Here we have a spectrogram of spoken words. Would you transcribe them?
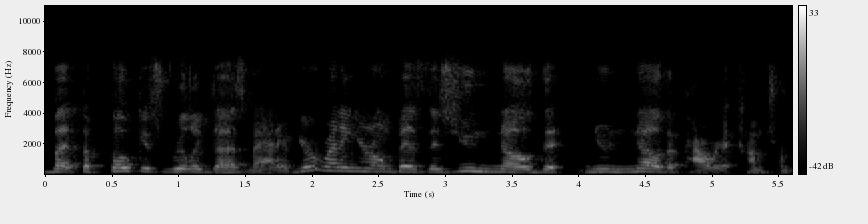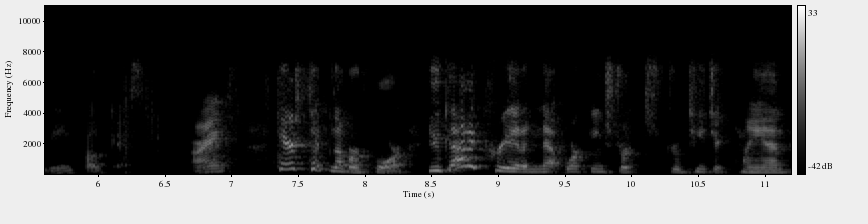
but the focus really does matter. If you're running your own business, you know that you know the power that comes from being focused. All right. Here's tip number four. You got to create a networking st- strategic plan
